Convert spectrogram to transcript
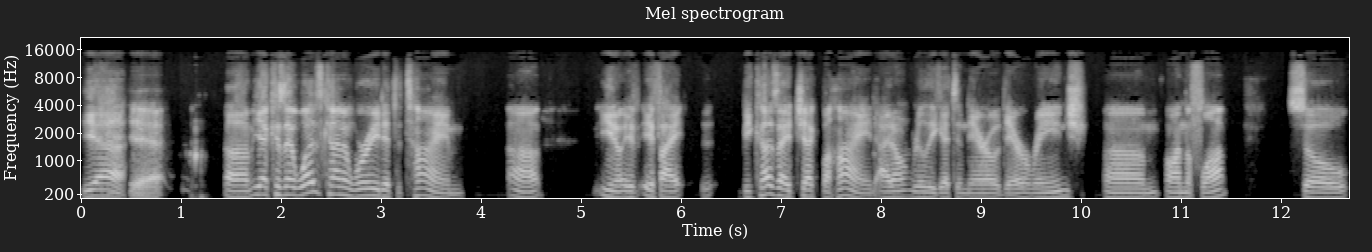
Yeah, yeah, um, yeah. Because I was kind of worried at the time. Uh, you know, if if I because I check behind, I don't really get to narrow their range um, on the flop. So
